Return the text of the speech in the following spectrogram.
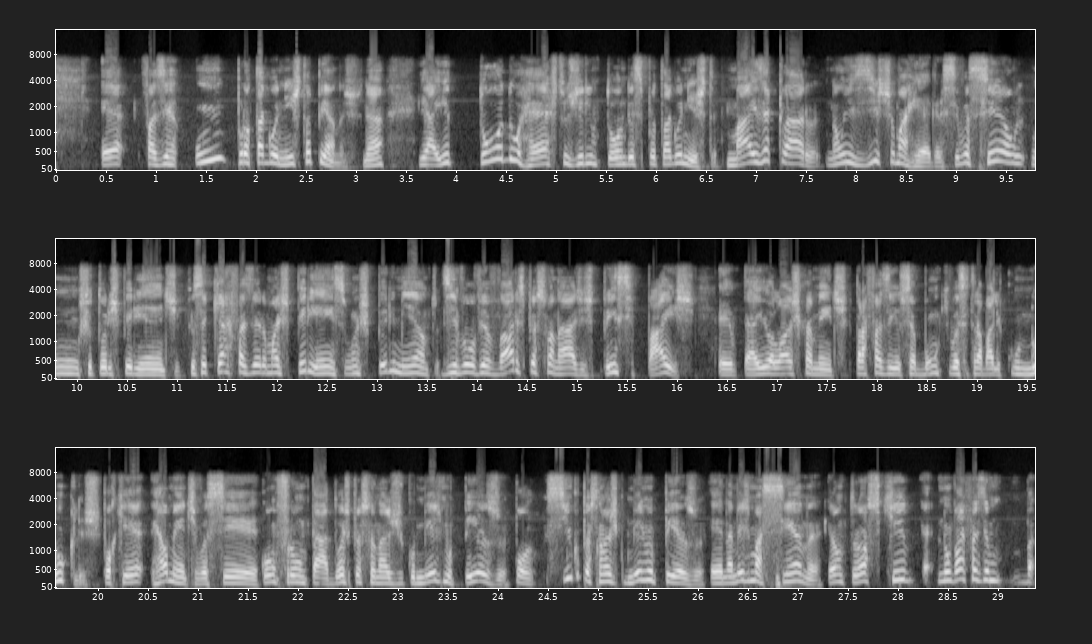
é fazer um protagonista apenas, né? E aí todo o resto gira em torno desse protagonista. Mas é claro, não existe uma regra. Se você é um escritor experiente, se você quer fazer uma experiência, um experimento, desenvolver vários personagens principais, é, aí logicamente, para fazer isso é bom que você trabalhe com núcleos, porque realmente você confrontar dois personagens com o mesmo peso, pô, cinco personagens com o mesmo peso é, na mesma cena é um troço que é, não vai fazer,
